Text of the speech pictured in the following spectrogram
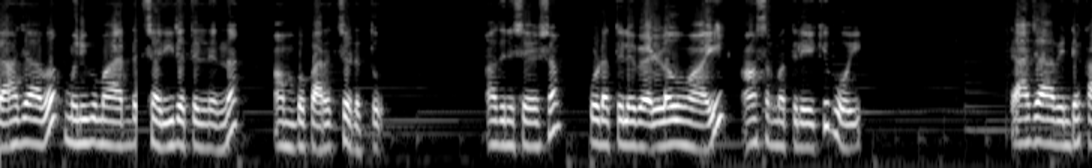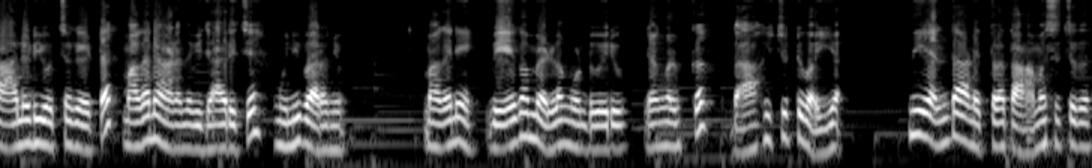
രാജാവ് മുനികുമാരന്റെ ശരീരത്തിൽ നിന്ന് അമ്പ് പറിച്ചെടുത്തു. അതിനുശേഷം കുടത്തിലെ വെള്ളവുമായി ആശ്രമത്തിലേക്ക് പോയി. രാജാവിന്റെ കാലടി ഒച്ച കേട്ട് മകനാണെന്ന് വിചാരിച്ച് മുനി പറഞ്ഞു മകനെ വേഗം വെള്ളം കൊണ്ടുവരൂ. ഞങ്ങൾക്ക് ദാഹിച്ചിട്ട് വയ്യ. നീ എന്താണ് ഇത്ര താമസിച്ചത്?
